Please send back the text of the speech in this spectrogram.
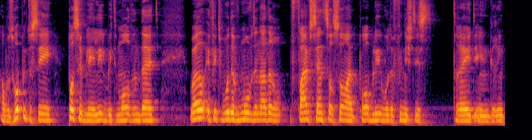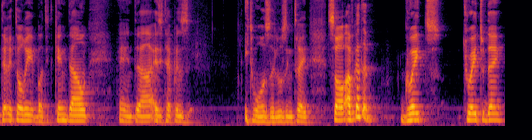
I was hoping to see possibly a little bit more than that. Well, if it would have moved another five cents or so, I probably would have finished this trade in green territory, but it came down and uh, as it happens it was a losing trade. So I've got a great trade today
